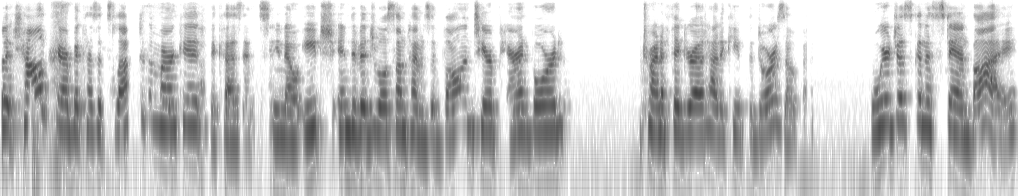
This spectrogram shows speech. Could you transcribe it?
But childcare, because it's left to the market, because it's, you know, each individual, sometimes a volunteer parent board trying to figure out how to keep the doors open. We're just going to stand by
